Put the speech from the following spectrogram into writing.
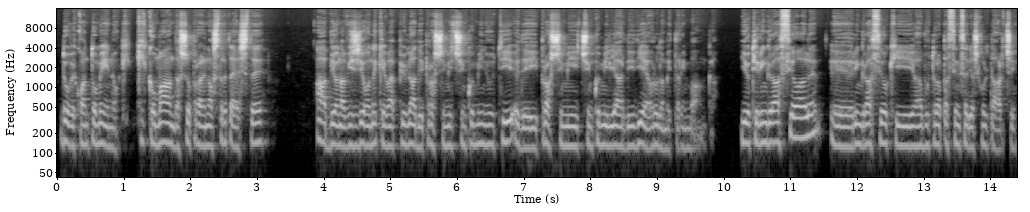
dove quantomeno chi, chi comanda sopra le nostre teste abbia una visione che va più là dei prossimi 5 minuti e dei prossimi 5 miliardi di euro da mettere in banca. Io ti ringrazio Ale e ringrazio chi ha avuto la pazienza di ascoltarci.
